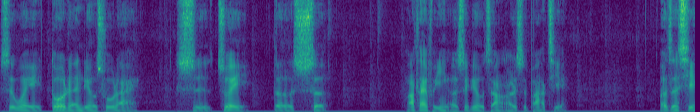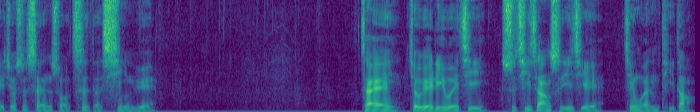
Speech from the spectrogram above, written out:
是为多人流出来，使罪得赦。马太福音二十六章二十八节，而这血就是神所赐的新约。在旧约立位记十七章十一节经文提到，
